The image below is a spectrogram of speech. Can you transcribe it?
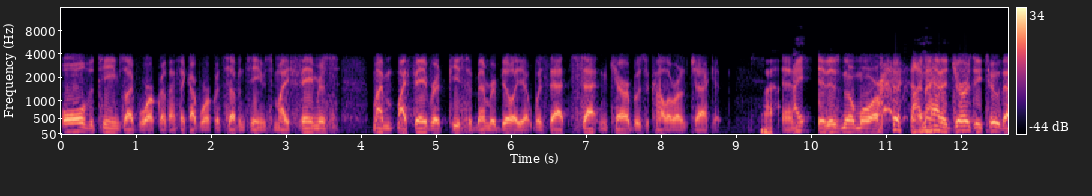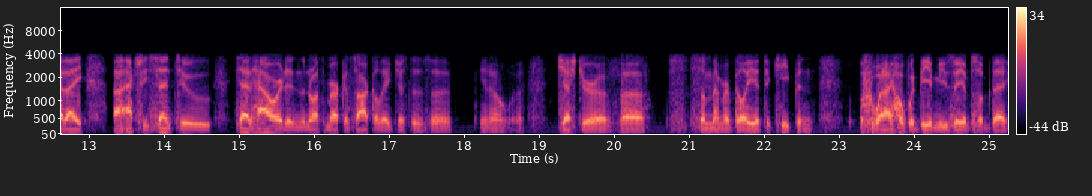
all the teams I've worked with, I think I've worked with seven teams. My famous my my favorite piece of memorabilia was that satin Caribous of Colorado jacket. And I, it is no more. and I, had a jersey too that I uh, actually sent to Ted Howard in the North American Soccer League just as a you know a gesture of uh, some memorabilia to keep in what I hope would be a museum someday.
